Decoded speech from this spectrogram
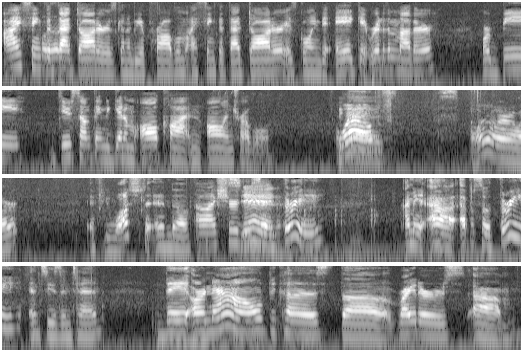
I think But- that that daughter is going to be a problem. I think that that daughter is going to a get rid of the mother, or b do something to get them all caught and all in trouble. well, spoiler alert: if you watched the end of oh, I sure season did. three, I mean, uh, episode three in season ten, they are now because the writers' um,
